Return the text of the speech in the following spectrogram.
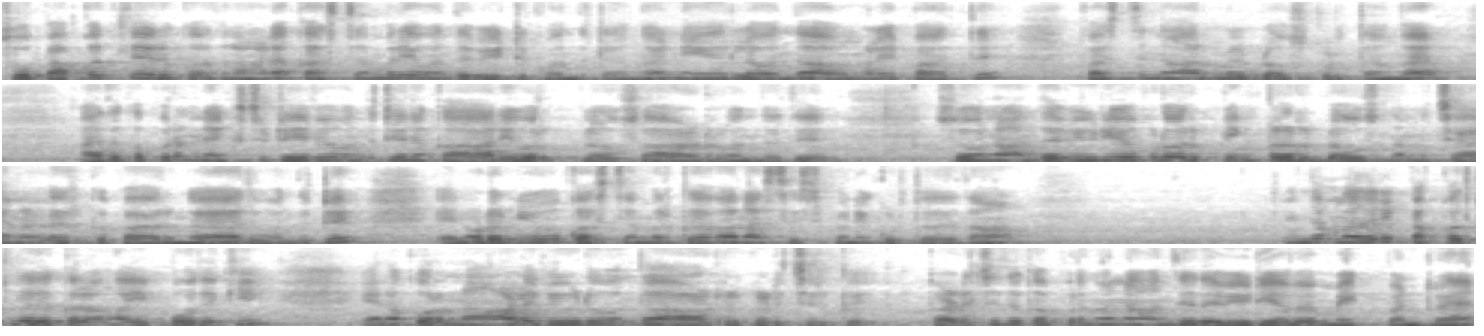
ஸோ பக்கத்தில் இருக்கிறதுனால கஸ்டமரே வந்து வீட்டுக்கு வந்துட்டாங்க. நேரில் வந்து அவங்களே பார்த்து ஃபஸ்ட்டு நார்மல் ப்ளவுஸ் கொடுத்தாங்க. அதுக்கப்புறம் நெக்ஸ்ட் டேவே வந்துட்டு எனக்கு ஆரி ஒர்க் ப்ளவுஸ் ஆர்டர் வந்தது. ஸோ நான் அந்த வீடியோ கூட ஒரு பிங்க் கலர் ப்ளவுஸ் நம்ம சேனலில் இருக்குது பாருங்கள் அது வந்துட்டு என்னோடய நியூ கஸ்டமருக்காக நான் ஸ்டிச் பண்ணி கொடுத்தது தான் இந்த மாதிரி பக்கத்தில் இருக்கிறவங்க இப்போதைக்கு எனக்கு ஒரு நாலு வீடு வந்து ஆர்டர் கிடச்சிருக்கு. கிடச்சதுக்கப்புறம் தான் நான் வந்து இதை வீடியோவே மேக் பண்ணுறேன்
